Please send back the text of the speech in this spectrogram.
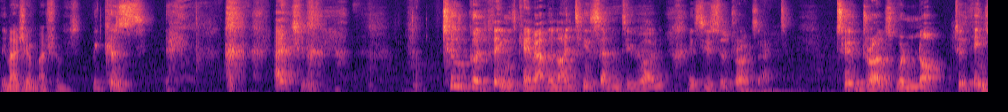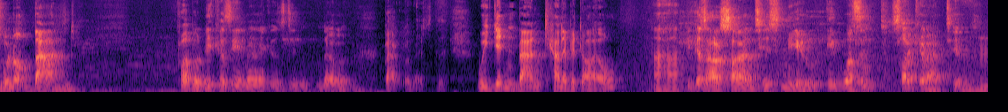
they magic were, mushrooms. Because, actually, two good things came out of the 1971 Misuse of Drugs Act. Two drugs were not, two things were not banned, probably because the Americans didn't know back when. We didn't ban cannabidiol uh-huh. because our scientists knew it wasn't psychoactive. Mm-hmm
